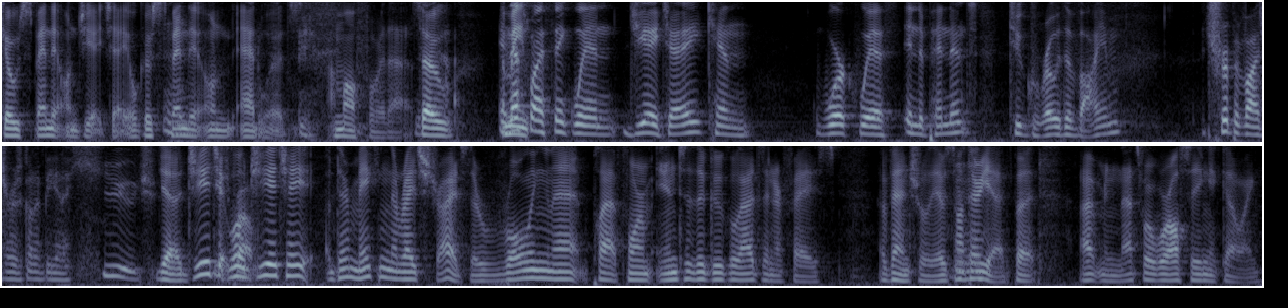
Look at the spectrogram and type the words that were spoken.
go spend it on GHA or go spend mm-hmm. it on AdWords. I'm all for that. So, I And mean, that's why I think when GHA can work with independents to grow the volume, TripAdvisor is going to be in a huge. Yeah, GHA. Huge Well. GHA, they're making the right strides. They're rolling that platform into the Google Ads interface. Eventually, it's not Mm-hmm. there yet, but I mean that's where we're all seeing it going.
